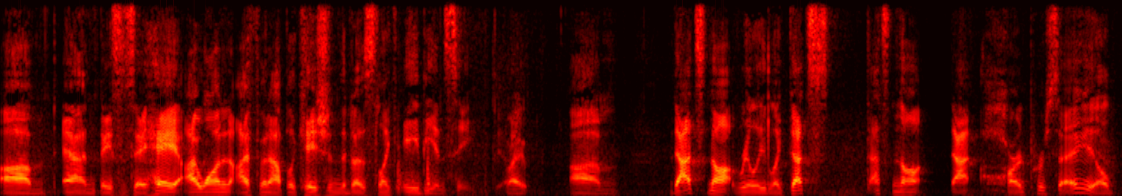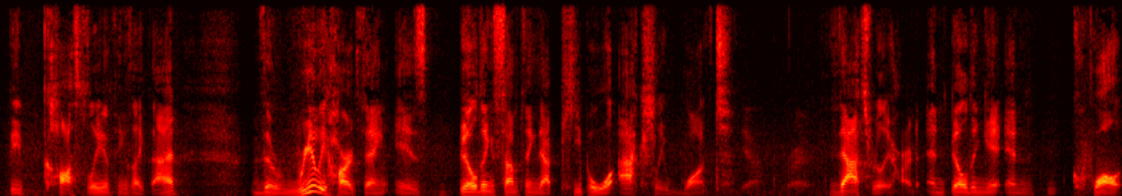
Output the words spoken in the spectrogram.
um, and basically say, hey, I want an iPhone application that does like A, B, and C, yeah. right? Um, that's not really like that's that's not that hard per se. It'll be costly and things like that. The really hard thing is building something that people will actually want. Yeah, right. That's really hard, and building it in qual,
